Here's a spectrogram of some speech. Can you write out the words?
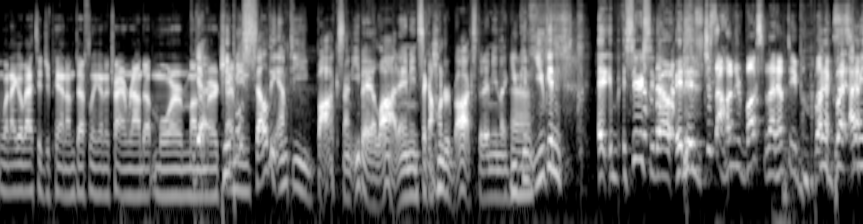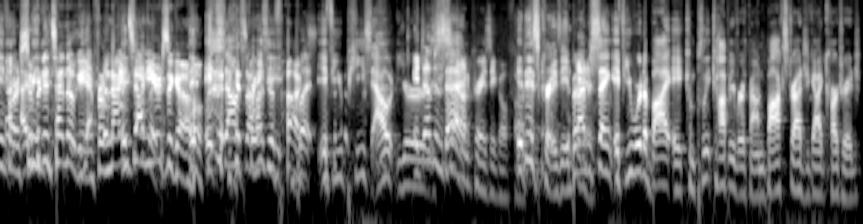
when I go back to Japan, I'm definitely going to try and round up more mother yeah, merch. people I mean, sell the empty box on eBay a lot. I mean, it's like a hundred bucks, but I mean, like you can, you can. it- seriously though, it is Just a hundred bucks for that empty box. But, but I mean, for a I Super mean- Nintendo game from 19 exactly. years ago, It, it sounds it's crazy, bucks. but if you piece out your It doesn't set- sound crazy, go far. It is crazy, but I'm is. just saying if you were to buy a complete copy of Earthbound box strategy guide cartridge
